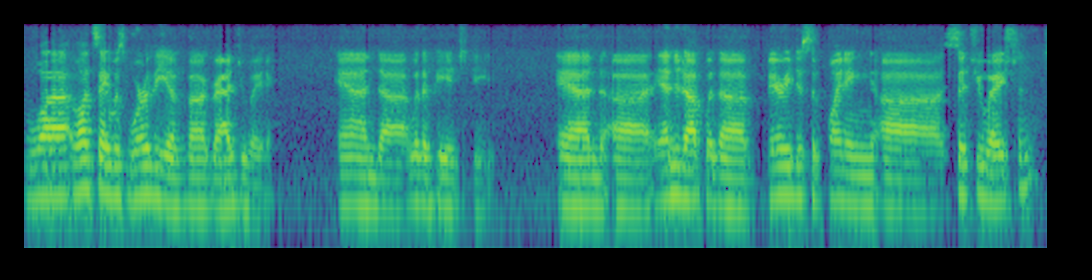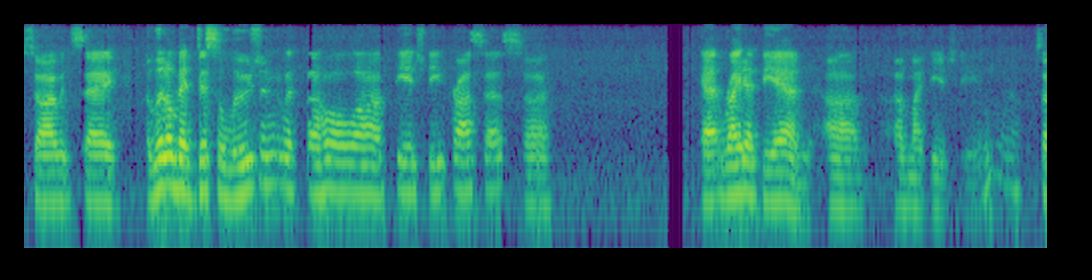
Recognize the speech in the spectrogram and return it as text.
what let's say was worthy of uh, graduating and uh, with a PhD, and uh, ended up with a very disappointing uh, situation. So I would say a little bit disillusioned with the whole uh, PhD process. Uh, at right at the end uh, of my PhD. So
